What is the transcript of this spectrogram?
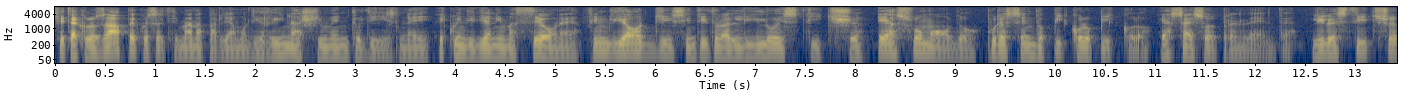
Siete a Close Up e questa settimana parliamo di rinascimento Disney e quindi di animazione. Il film di oggi si intitola Lilo e Stitch e a suo modo, pur essendo piccolo piccolo, è assai sorprendente. Lilo e Stitch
